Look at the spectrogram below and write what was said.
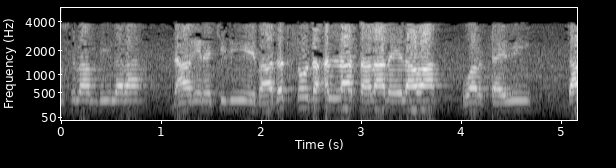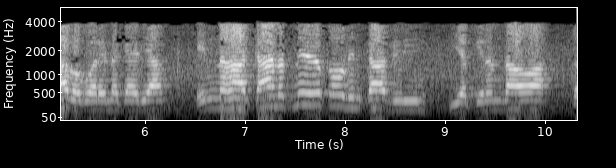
السلام دی لرا. داغه نه دی عبادت کو د الله تعالی نه علاوه ورته وی دا وګوره نه کوي بیا انها كانت من قوم كافرين یقینا دا د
